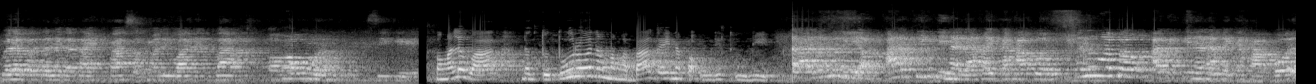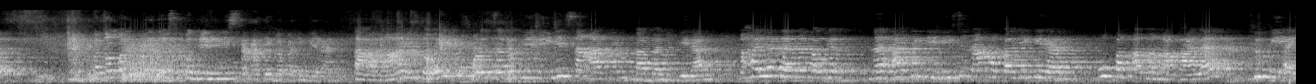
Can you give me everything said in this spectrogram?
wala pa talaga tayong pasok. Maliwanag ba? Oo. Sige. Pangalawa, nagtuturo ng mga bagay na paulit-ulit. Lalo muli ang ating tinalakay kahapon. Ano nga ba ang ating tinalakay kahapon? Matungkol ito sa paglilinis ng ating kapaligiran. Tama, kapaligiran. Mahalaga na, pag, na ating linisin ang kapaligiran upang ang mga kalat, dumi ay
